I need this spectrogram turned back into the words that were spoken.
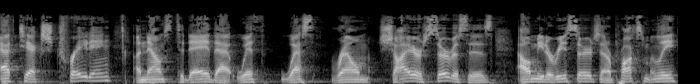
FTX Trading announced today that with West Realm Shire Services, Alameda Research, and approximately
